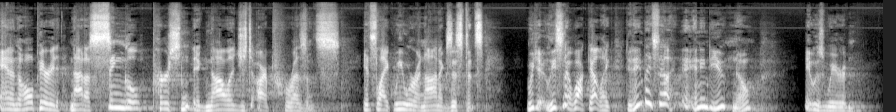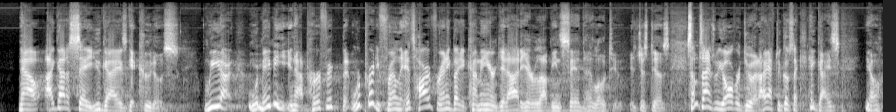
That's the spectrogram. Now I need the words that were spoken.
and in the whole period, not a single person acknowledged our presence. It's like we were a non existence. Lisa and I walked out like, did anybody say anything to you? No. It was weird. Now, I got to say, you guys get kudos. We are, maybe you're not perfect, but we're pretty friendly. It's hard for anybody to come in here and get out of here without being said hello to. It just is. Sometimes we overdo it. I have to go say, hey guys, you know,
